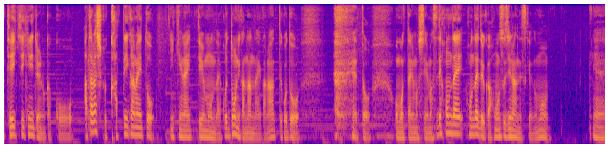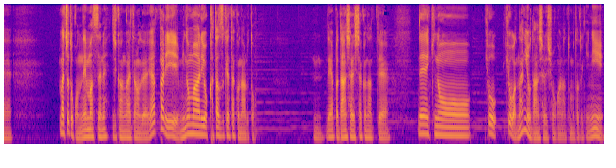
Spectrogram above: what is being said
定期的にというのかこう新しく買っていかないといけないっていう問題。これどうにかなんないかなってことを えっと思ったりもしています。で本題本題というか本筋なんですけれどもえー、まあちょっとこの年末でね時間が空いたのでやっぱり身の回りを片付けたくなると、うん、でやっぱ断捨離したくなってで昨日今日今日は何を断捨離しようかなと思った時に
